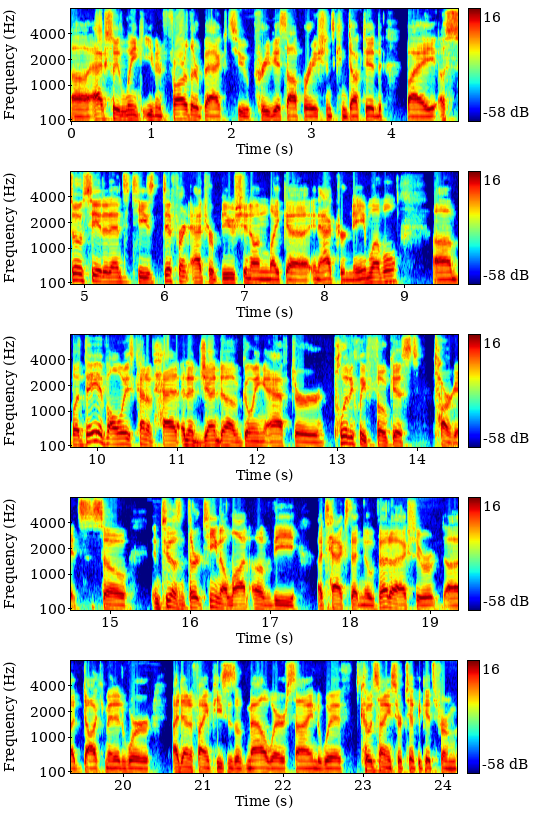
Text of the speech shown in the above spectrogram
uh, actually link even farther back to previous operations conducted by associated entities, different attribution on like a, an actor name level. Um, but they have always kind of had an agenda of going after politically focused targets. So in 2013, a lot of the attacks that Novetta actually were, uh, documented were identifying pieces of malware signed with code signing certificates from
